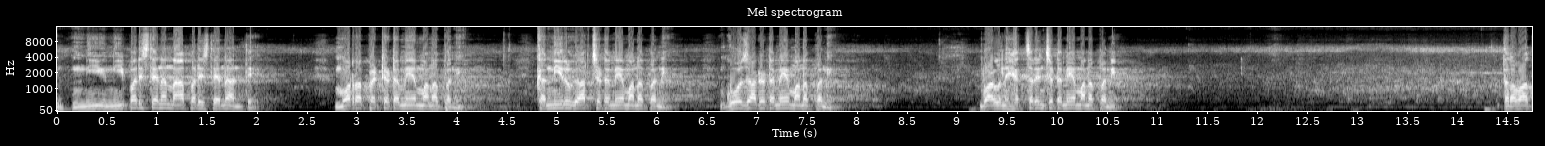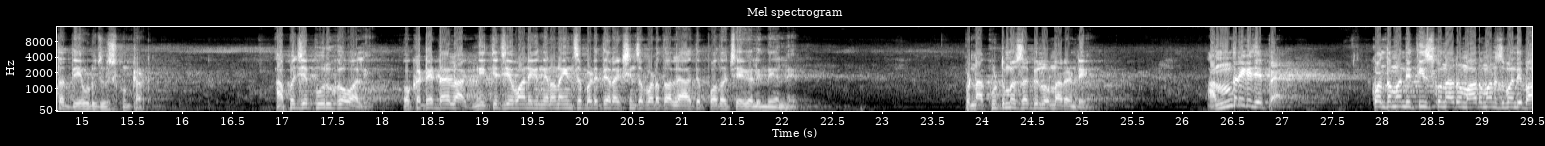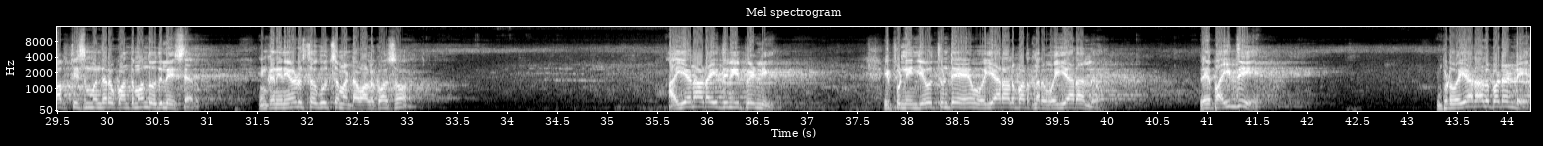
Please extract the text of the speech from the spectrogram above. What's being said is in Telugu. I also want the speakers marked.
Speaker 1: నీ నీ పరిస్థితైనా నా పరిస్థితైనా అంతే. మొర్ర పెట్టడమే మన పని. కన్నీరు గార్చడమే మన పని. గోజాడటమే మన పని. వాళ్ళని హెచ్చరించటమే మన పని. తర్వాత దేవుడు చూసుకుంటాడు. అప్పచెప్పి ఊరుకోవాలి ఒకటే డైలాగ్ నిత్య జీవానికి నిర్ణయించబడితే రక్షించబడతా లేకపోతే పోత చేయగలిగింది ఏం లేదు. ఇప్పుడు నా కుటుంబ సభ్యులు ఉన్నారండి. అందరికీ చెప్పా. కొంతమంది తీసుకున్నారు మారు మనసు మంది బాబు తీసుకున్నారు కొంతమంది వదిలేశారు. ఇంకా నేను ఏడుస్తూ కూర్చోమంట వాళ్ళ కోసం? అయ్యనాడు అయితే మీ పెళ్ళి. ఇప్పుడు నేను చెబుతుంటే వయ్యారాలు పడుతున్నారు వయ్యారాలు. రేపు అయిద్ది ఇప్పుడు వయ్యారాలు పడండి.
